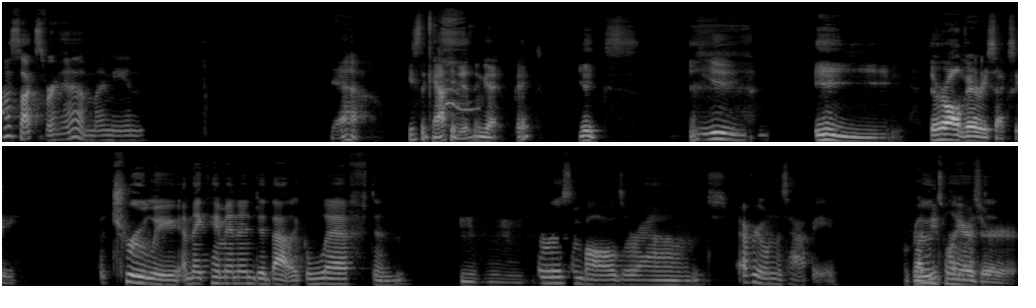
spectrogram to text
Kind of sucks for him. I mean, yeah, he's the captain. He doesn't get picked. Yikes! yeah. They're all very sexy. Truly. And they came in and did that like lift and hmm threw some balls around. Everyone was happy. Rugby Moods players are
